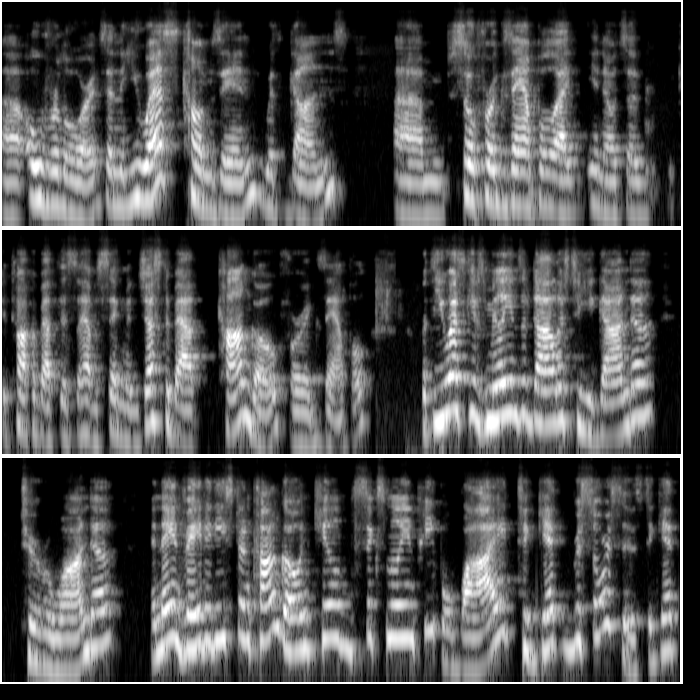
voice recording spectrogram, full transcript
uh, overlords, and the U.S. comes in with guns um, so, for example, I you know it's a we could talk about this. I have a segment just about Congo, for example. But the U.S. gives millions of dollars to Uganda, to Rwanda, and they invaded Eastern Congo and killed six million people. Why? To get resources, to get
